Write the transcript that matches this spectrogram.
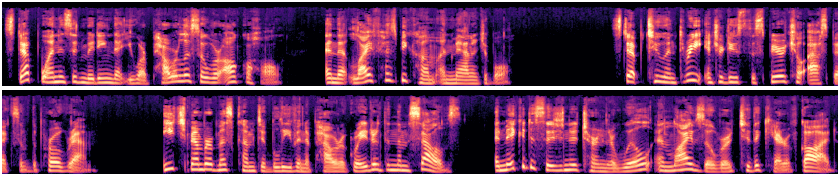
Step one is admitting that you are powerless over alcohol and that life has become unmanageable. Step two and three introduce the spiritual aspects of the program. Each member must come to believe in a power greater than themselves and make a decision to turn their will and lives over to the care of God.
